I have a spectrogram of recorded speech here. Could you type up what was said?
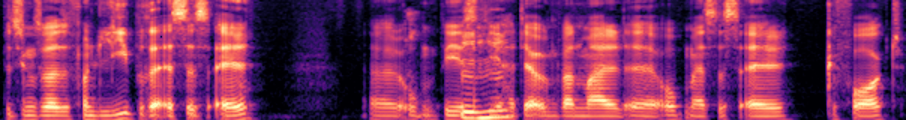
beziehungsweise von LibreSSL. Äh, OpenBSD Mhm. hat ja irgendwann mal äh, OpenSSL geforkt.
